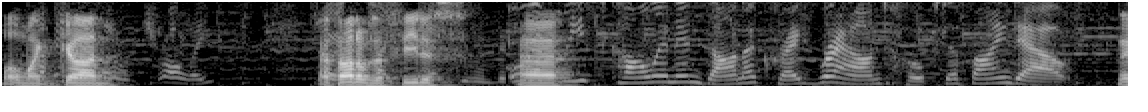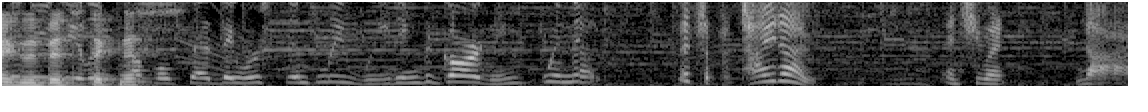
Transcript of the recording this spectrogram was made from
Oh my god. I thought it was a fetus. Or Uh, at least Colin and Donna Craig Brown hope to find out. Thanks to the New bit Zealand thickness. couple said they were simply weeding the garden when they. It's a potato. And she went, No. I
